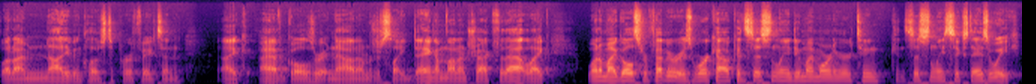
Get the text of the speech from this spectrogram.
But I'm not even close to perfect, and like I have goals written out, and I'm just like, dang, I'm not on track for that. Like one of my goals for February is work out consistently and do my morning routine consistently six days a week.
